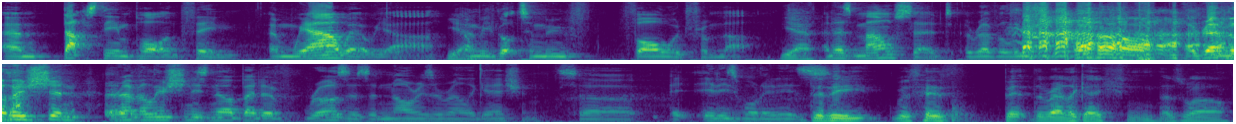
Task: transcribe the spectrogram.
Um, that's the important thing. And we are where we are. Yeah. And we've got to move forward from that. Yeah. And as Mao said, a revolution, a revolution, a revolution is no bed of roses, and nor is a relegation. So it, it is what it is. Did he was his bit the relegation as well?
